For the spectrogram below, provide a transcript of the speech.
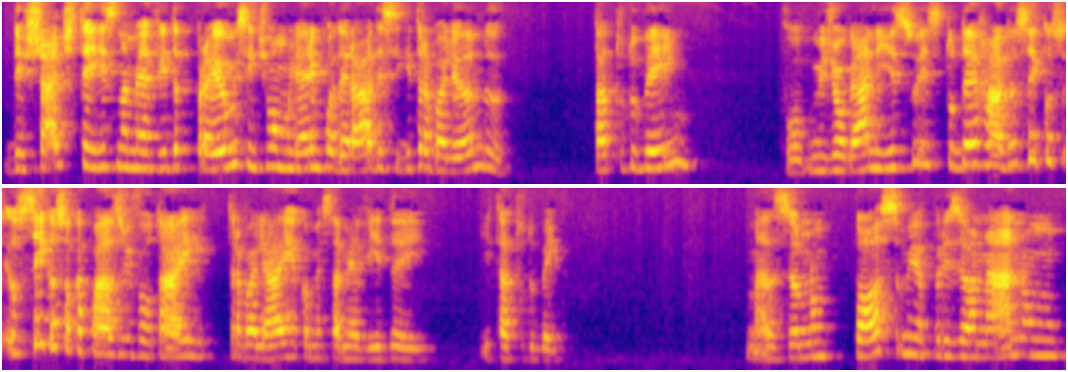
deixar de ter isso na minha vida para eu me sentir uma mulher empoderada e seguir trabalhando? Tá tudo bem. Vou me jogar nisso e se tudo é errado, eu sei que eu, eu sei que eu sou capaz de voltar e trabalhar e recomeçar minha vida e, e tá tudo bem. Mas eu não posso me aprisionar num,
